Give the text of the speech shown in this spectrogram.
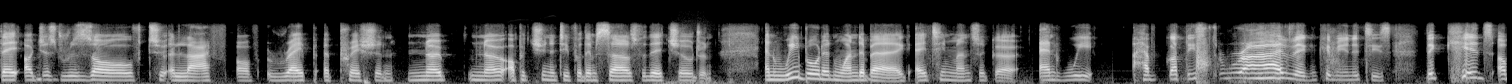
They are mm-hmm. just resolved to a life of rape oppression no no opportunity for themselves for their children. And we brought in wonder bag 18 months ago and we have got these thriving communities. The kids are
